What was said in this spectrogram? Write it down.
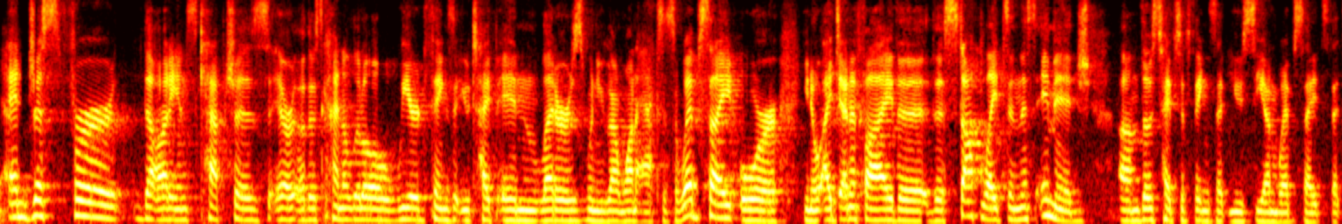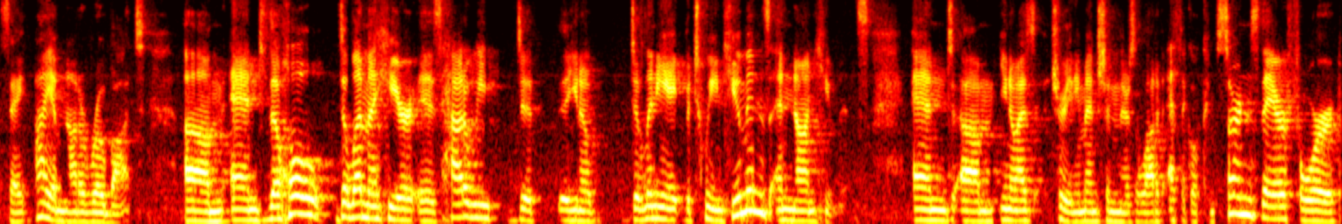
yeah. And just for the audience, CAPTCHAs are, are those kind of little weird things that you type in letters when you want to access a website, or you know, identify the the stoplights in this image. Um, those types of things that you see on websites that say, "I am not a robot." Um, and the whole dilemma here is how do we, de- you know, delineate between humans and non-humans? And um, you know, as Triveni mentioned, there's a lot of ethical concerns there for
